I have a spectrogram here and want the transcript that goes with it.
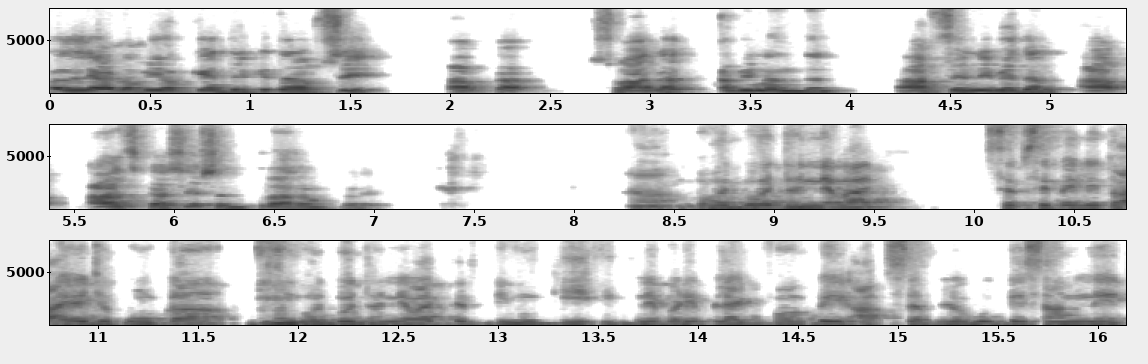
कल्याणम योग केंद्र की तरफ़ से आपका स्वागत अभिनंदन. आपसे निवेदन आप आज का सेशन प्रारंभ करें. हाँ बहुत बहुत धन्यवाद. सबसे पहले तो आयोजकों का बहुत बहुत धन्यवाद करती हूँ कि इतने बड़े प्लेटफॉर्म पे आप सब लोगों के सामने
